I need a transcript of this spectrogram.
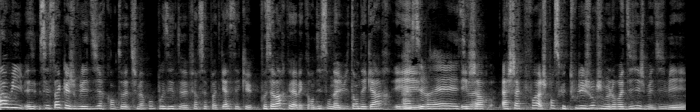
Ah oui, et c'est ça que je voulais dire quand euh, tu m'as proposé de faire ce podcast, c'est que faut savoir qu'avec Candice, on a 8 ans d'écart et Ah, c'est vrai. et vrai. genre, à chaque fois, je pense que tous les jours, je me le redis et je me dis, mais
